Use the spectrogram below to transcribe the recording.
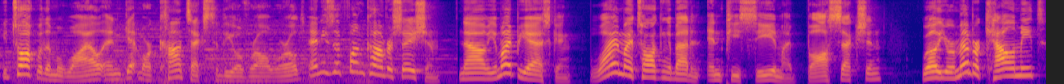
You talk with him a while and get more context to the overall world, and he's a fun conversation. Now, you might be asking, why am I talking about an NPC in my boss section? Well, you remember Kalameet?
